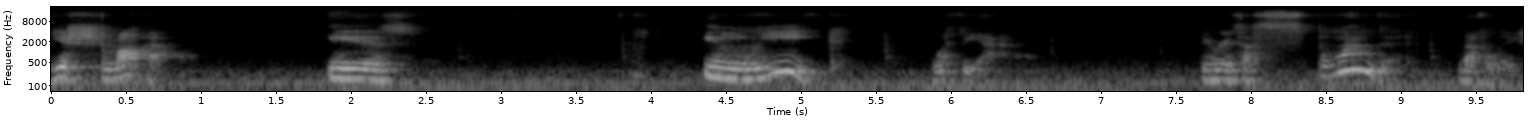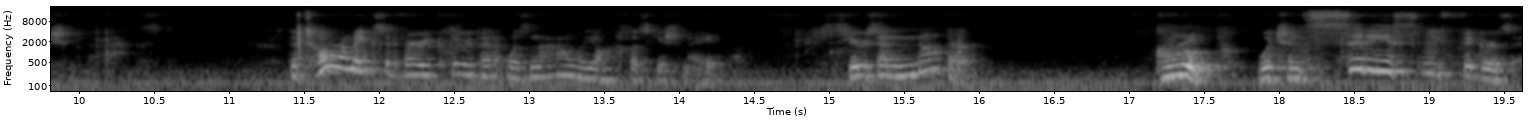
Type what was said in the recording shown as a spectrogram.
Yishmael is in league with the enemy. There is a splendid revelation in the text. The Torah makes it very clear that it was not only Archas Yishmael. There's another group which insidiously figures in.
